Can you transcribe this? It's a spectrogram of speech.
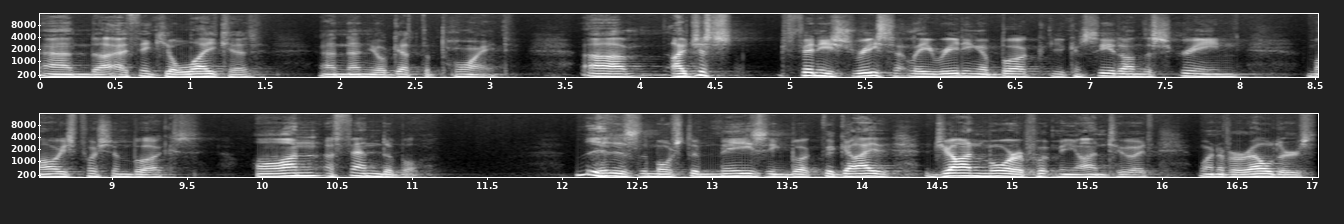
And uh, I think you'll like it, and then you'll get the point. Um, I just finished recently reading a book. You can see it on the screen. I'm always pushing books Unoffendable. It is the most amazing book. The guy, John Moore, put me onto it, one of our elders.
